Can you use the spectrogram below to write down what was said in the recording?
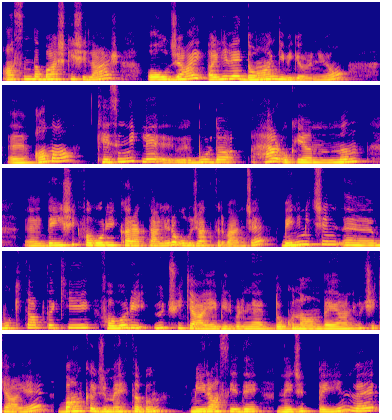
aslında baş kişiler Olcay, Ali ve Doğan gibi görünüyor. E, ama kesinlikle e, burada her okuyanın e, değişik favori karakterleri olacaktır bence. Benim için e, bu kitaptaki favori 3 hikaye birbirine dokunan, değen 3 hikaye Bankacı Mehtap'ın, Miras 7 Necip Bey'in ve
